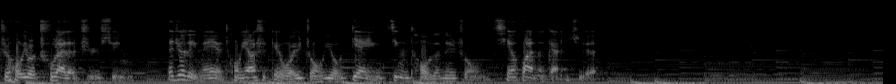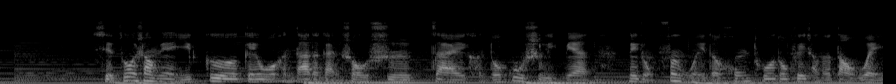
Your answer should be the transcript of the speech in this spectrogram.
之后又出来的智勋，在这里面也同样是给我一种有电影镜头的那种切换的感觉。写作上面一个给我很大的感受是在很多故事里面那种氛围的烘托都非常的到位，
